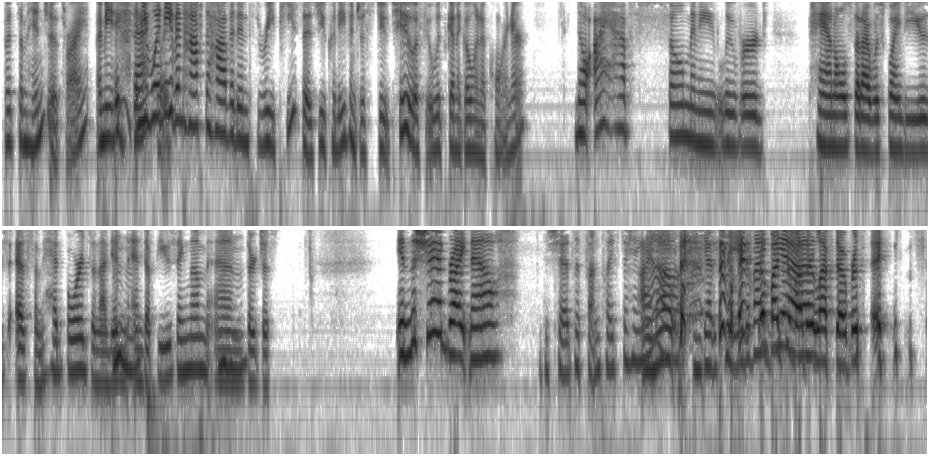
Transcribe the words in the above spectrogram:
put some hinges, right? I mean, exactly. and you wouldn't even have to have it in three pieces. You could even just do two if it was going to go in a corner. No, I have so many louvered panels that I was going to use as some headboards, and I didn't mm-hmm. end up using them, and mm-hmm. they're just in the shed right now. The shed's a fun place to hang I know. out and get creative a bunch of other leftover things.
